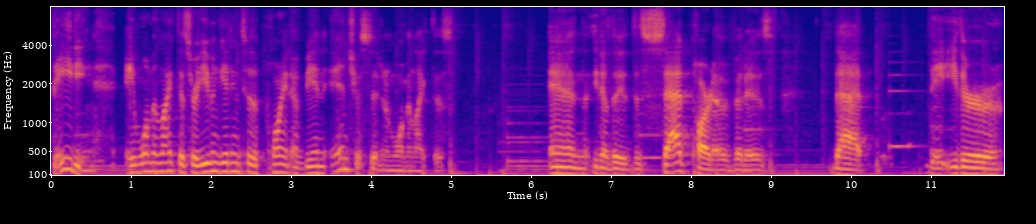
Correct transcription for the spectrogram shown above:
dating a woman like this or even getting to the point of being interested in a woman like this. And you know, the the sad part of it is that they either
